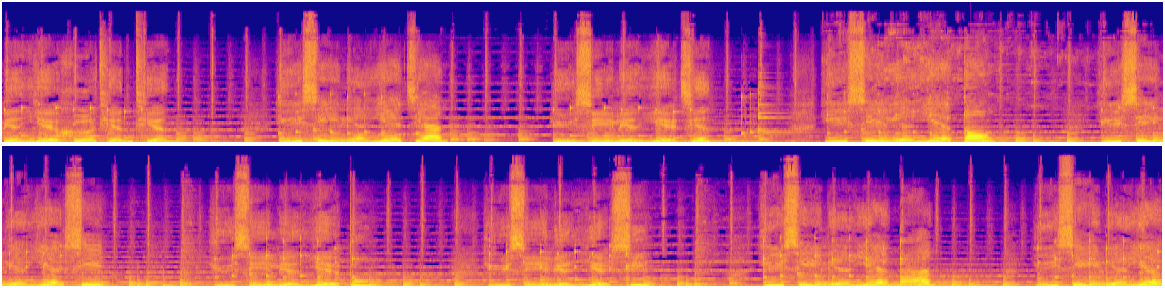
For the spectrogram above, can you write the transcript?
莲叶何田田。鱼戏莲叶间，鱼戏莲叶间。鱼戏莲叶东，鱼戏莲叶西，鱼戏莲叶东。鱼戏莲叶西，鱼戏莲叶南，鱼戏莲叶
